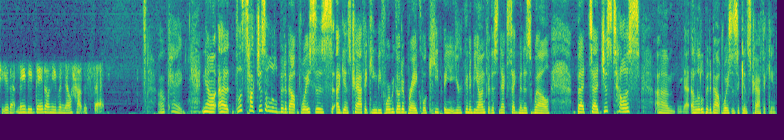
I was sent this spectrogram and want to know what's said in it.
to you that maybe they don't even know how to say. Okay. Now, uh, let's talk just a little bit about voices against trafficking before we go to break. We'll keep, you're going to be on for this next segment as well. But uh, just tell us um, a little bit about voices against trafficking.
